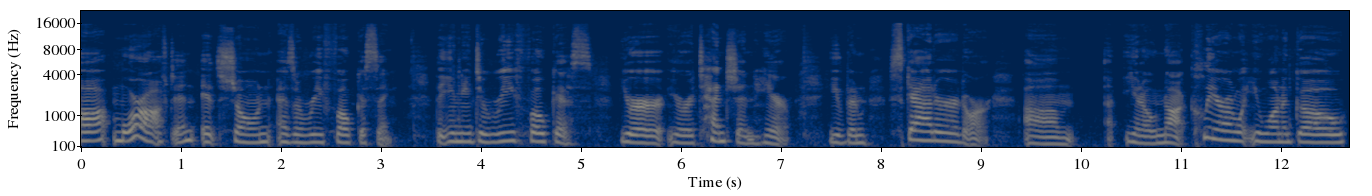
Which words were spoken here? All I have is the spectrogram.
Uh, more often, it's shown as a refocusing, that you need to refocus your, your attention here. You've been scattered or um, you know, not clear on what you want to go,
